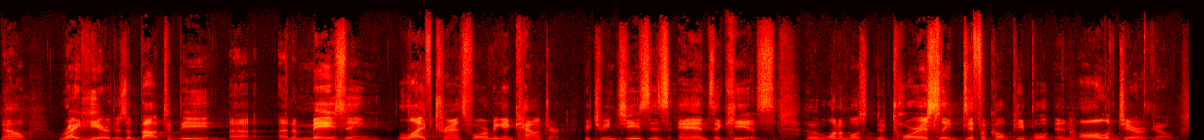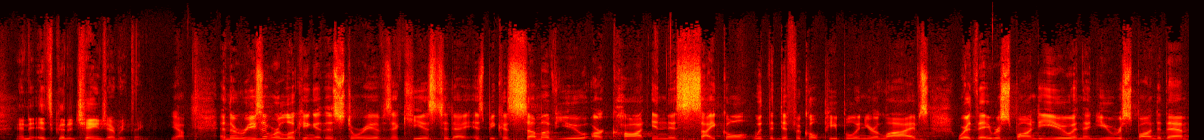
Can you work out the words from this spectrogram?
Now, right here, there's about to be uh, an amazing, life transforming encounter between Jesus and Zacchaeus, one of the most notoriously difficult people in all of Jericho. And it's going to change everything. Yeah. And the reason we're looking at this story of Zacchaeus today is because some of you are caught in this cycle with the difficult people in your lives where they respond to you and then you respond to them.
